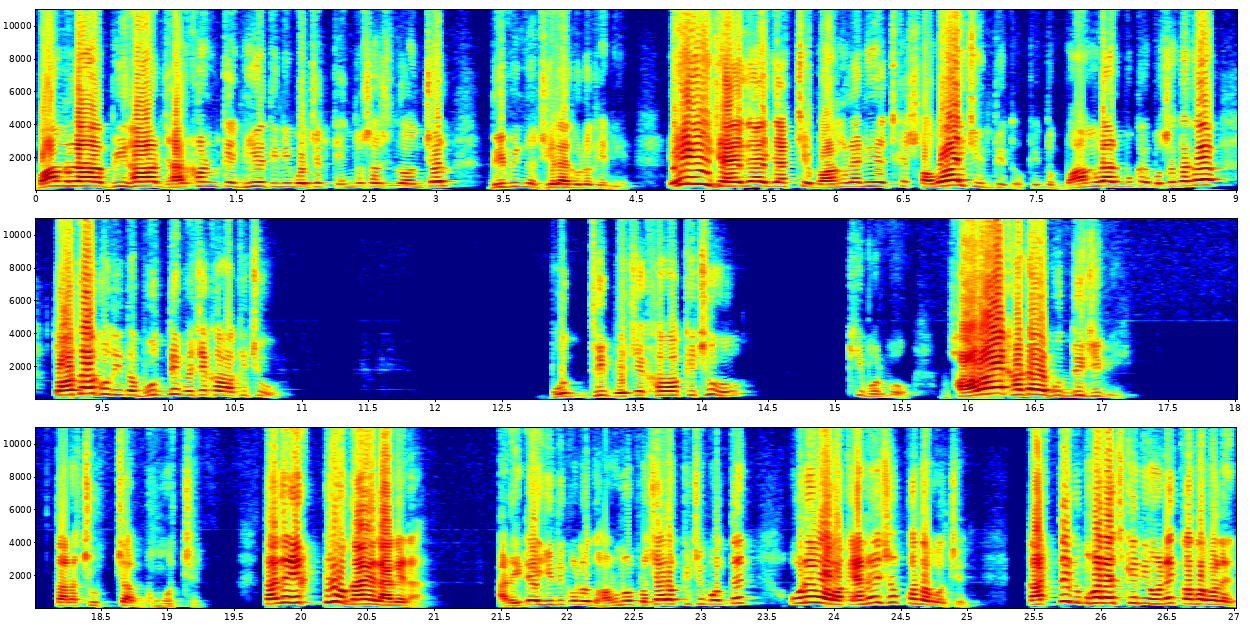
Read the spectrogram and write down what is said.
বাংলা, বিহার, ঝাড়খণ্ডকে নিয়ে তিনি বলছেন কেন্দ্রশাসিত অঞ্চল বিভিন্ন জেলাগুলোকে নিয়ে। এই জায়গায় যাচ্ছে বাংলা নিয়ে আজকে সবাই চিন্তিত। কিন্তু বাংলার বুকে বসে থাকা তথাকথিত বুদ্ধি বেঁচে খাওয়া কিছু? বুদ্ধি বেঁচে খাওয়া কিছু? কি বলব? ভাড়ায় খাটায় বুদ্ধিজীবী। তারা চুপচাপ ঘুমোচ্ছেন। তাদের একটুও গায়ে লাগে না। আর এটাই যদি কোনো ধর্ম প্রচারক কিছু বলতেন, ওরে বাবা, কেন এসব কথা বলছেন? কার্তিক মহারাজকে নিয়ে অনেক কথা বলেন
